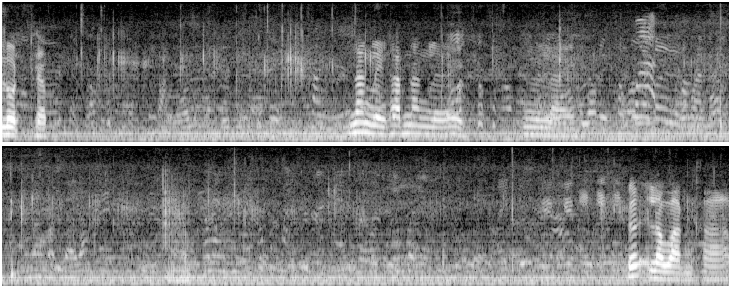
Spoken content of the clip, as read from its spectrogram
หลุดครับ นั่งเลยครับนั่งเลยไม่เป็นไรนะครับเอ้ยระวังครับ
